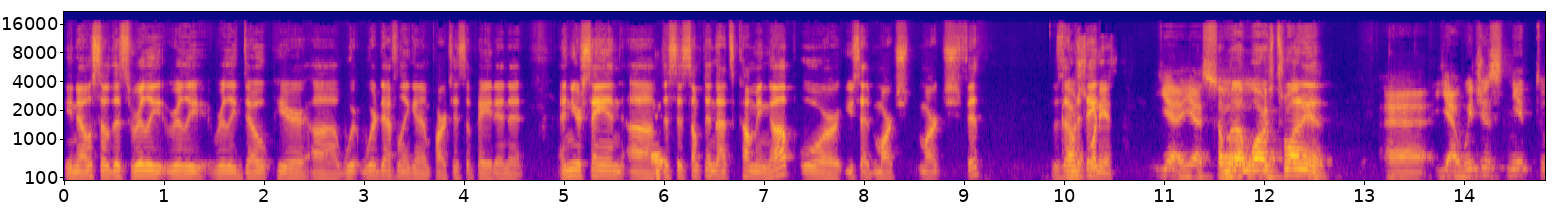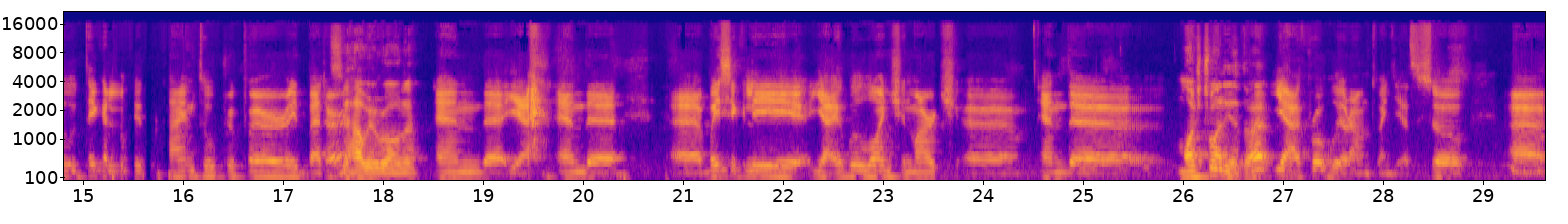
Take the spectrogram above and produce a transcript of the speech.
You know, so that's really, really, really dope here. Uh, we're, we're definitely going to participate in it. And you're saying um, this is something that's coming up, or you said March March fifth? Was that March the date? twentieth. yeah, yeah. So Coming up March 20th. uh, yeah, we just need to take a little bit of time to prepare it better. See how we rolling. and uh, yeah and uh, uh, basically yeah it will launch in march uh, and uh, March 20th, right? yeah probably around 20th so uh,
